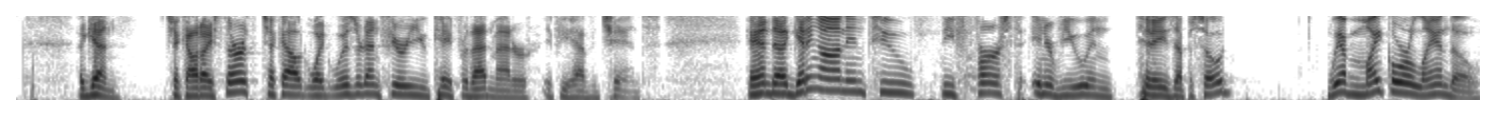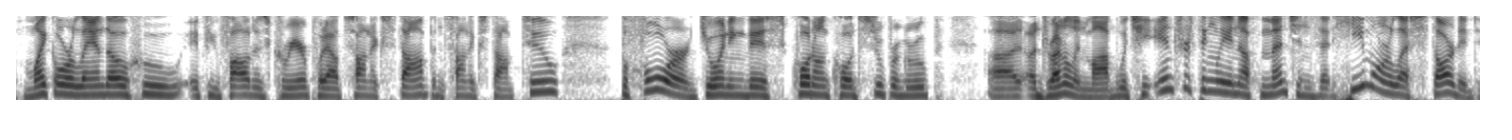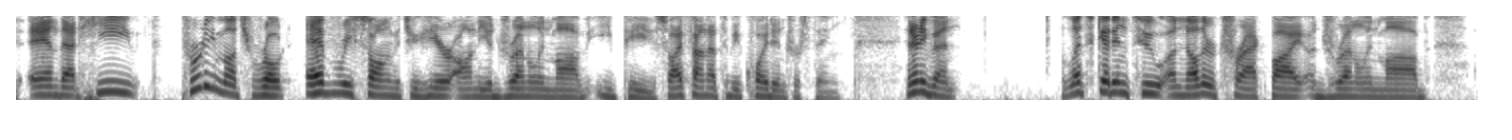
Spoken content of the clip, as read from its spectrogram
again, check out Iced Earth, check out White Wizzard and Fury UK for that matter if you have the chance. And uh, getting on into the first interview in today's episode, we have Mike Orlando. Mike Orlando, who, if you followed his career, put out Sonic Stomp and Sonic Stomp 2 before joining this quote unquote supergroup, uh, Adrenaline Mob, which he interestingly enough mentions that he more or less started and that he pretty much wrote every song that you hear on the Adrenaline Mob EP. So I found that to be quite interesting. In any event, let's get into another track by Adrenaline Mob.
